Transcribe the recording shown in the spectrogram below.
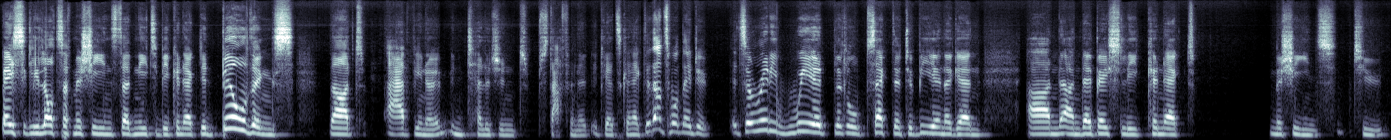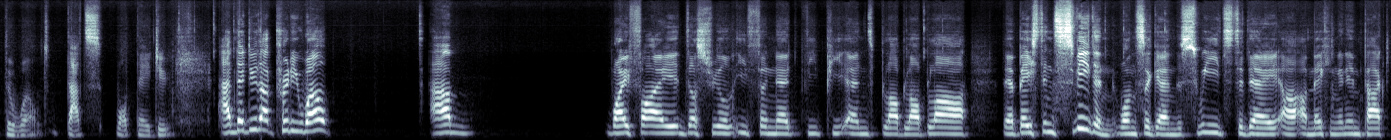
basically, lots of machines that need to be connected, buildings that have you know intelligent stuff in it. It gets connected. That's what they do. It's a really weird little sector to be in again, and and they basically connect machines to the world. That's what they do. And they do that pretty well. Um, Wi Fi, industrial Ethernet, VPNs, blah, blah, blah. They're based in Sweden. Once again, the Swedes today are, are making an impact.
